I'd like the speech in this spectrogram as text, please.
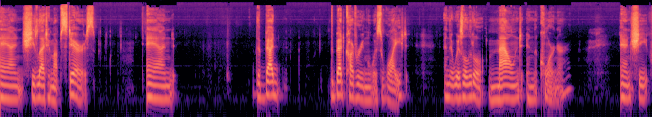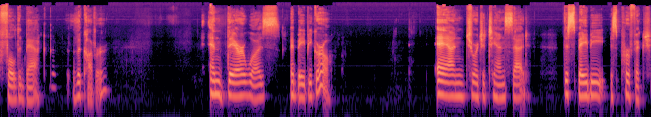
and she led him upstairs. And the bed the bed covering was white and there was a little mound in the corner and she folded back the cover and there was a baby girl And Georgia Tann said, This baby is perfect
